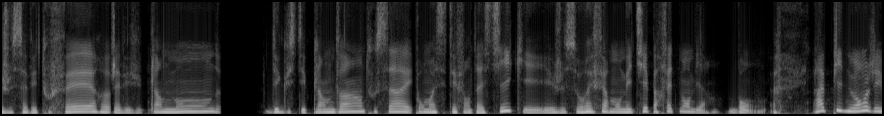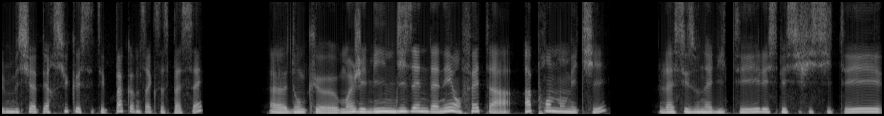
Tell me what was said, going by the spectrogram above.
je savais tout faire, j'avais vu plein de monde, dégusté plein de vins, tout ça. Et pour moi, c'était fantastique et je saurais faire mon métier parfaitement bien. Bon, rapidement, je me suis aperçue que c'était pas comme ça que ça se passait. Euh, donc, euh, moi, j'ai mis une dizaine d'années en fait à apprendre mon métier, la saisonnalité, les spécificités,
